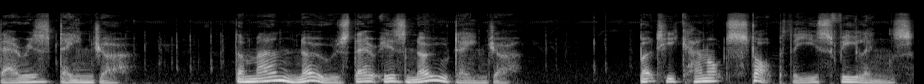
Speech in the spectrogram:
there is danger. The man knows there is no danger. But he cannot stop these feelings.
